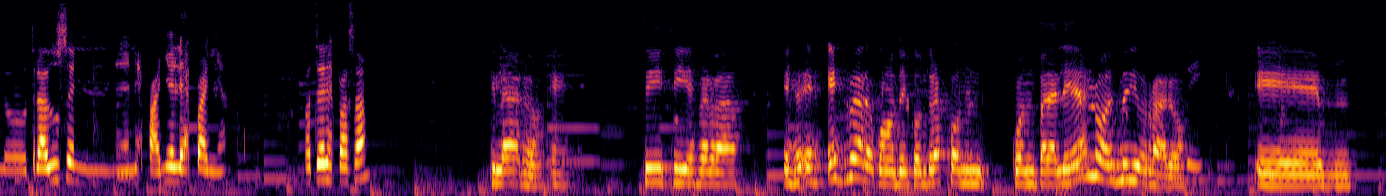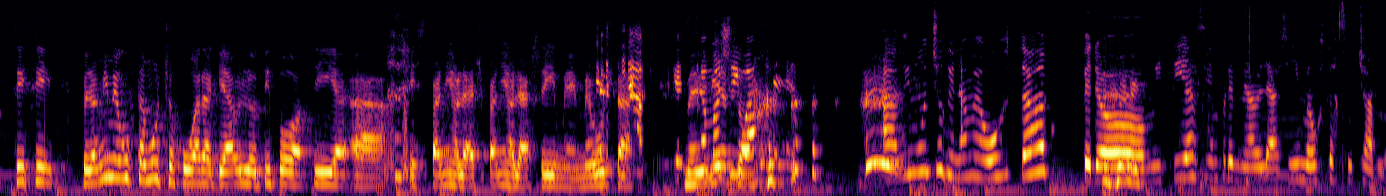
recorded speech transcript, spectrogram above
lo traducen en español de España. ¿A ustedes les pasa? Claro, eh, sí, sí, es verdad. Es, es- es raro cuando te encontrás con un... con- para leerlo es medio raro. Sí. Eh, sí, sí, pero a mí me gusta mucho jugar a que hablo tipo así a, a española, española, sí, me, me gusta. que Me. A mí mucho que no me gusta, pero mi tía siempre me habla así y me gusta escucharlo.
